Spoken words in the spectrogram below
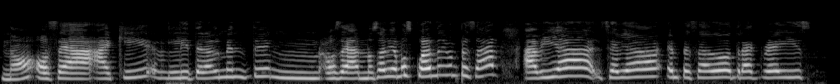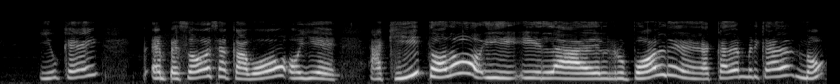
¿No? O sea, aquí literalmente, mm, o sea, no sabíamos cuándo iba a empezar. Había, se había empezado Drag Race UK, empezó, se acabó, oye, aquí todo, y, y la, el RuPaul de acá de América, no,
